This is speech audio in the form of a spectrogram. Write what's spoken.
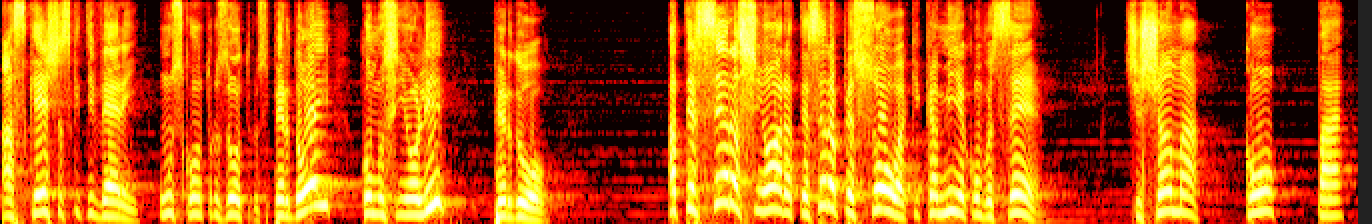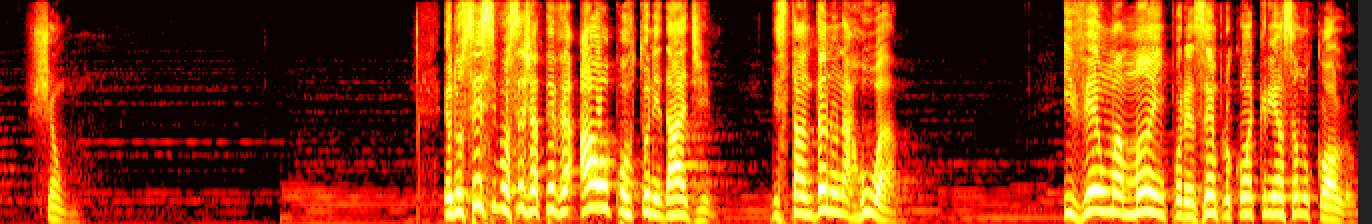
as queixas que tiverem uns contra os outros. Perdoe como o Senhor lhe perdoou. A terceira senhora, a terceira pessoa que caminha com você, se chama compaixão. Eu não sei se você já teve a oportunidade de estar andando na rua e ver uma mãe, por exemplo, com a criança no colo.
